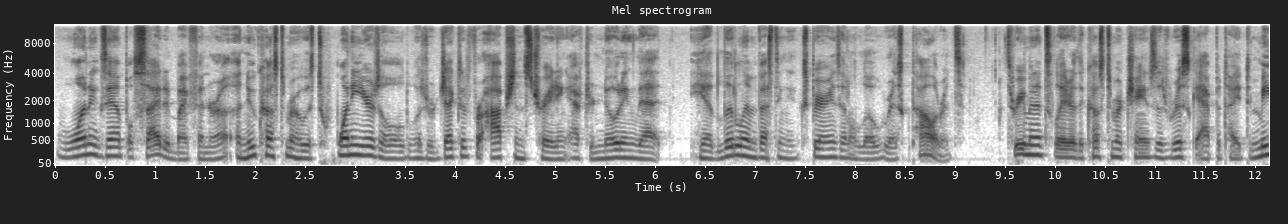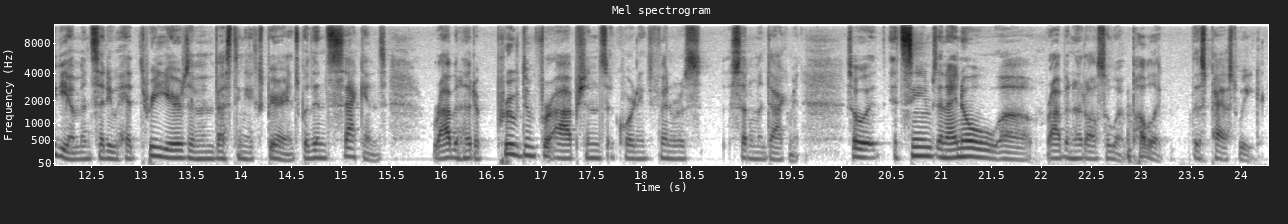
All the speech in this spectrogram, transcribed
one example cited by FINRA, a new customer who was 20 years old was rejected for options trading after noting that he had little investing experience and a low risk tolerance. Three minutes later, the customer changed his risk appetite to medium and said he had three years of investing experience. Within seconds, Robinhood approved him for options according to FINRA's settlement document. So it, it seems, and I know uh, Robinhood also went public this past week.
